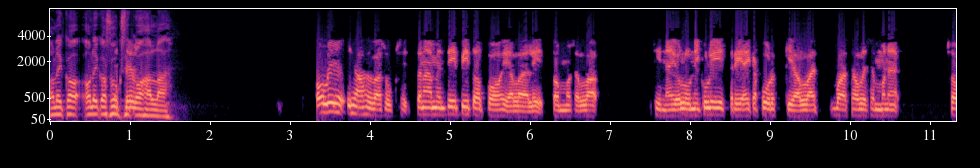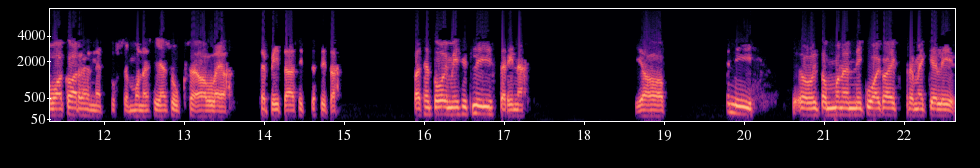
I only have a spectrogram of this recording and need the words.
Oliko, oliko suksi että kohdallaan? Oli ihan hyvä suksi. Tänään mentiin pitopohjalla, eli tuommoisella, siinä ei ollut niinku liitri eikä purkki alla, vaan se oli semmoinen, se on vaan karhennettu semmoinen siihen suksen alle ja se pitää sitten sitä, tai se toimii sitten liisterinä. Ja niin, se oli tuommoinen niinku aika ekstreme keli,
